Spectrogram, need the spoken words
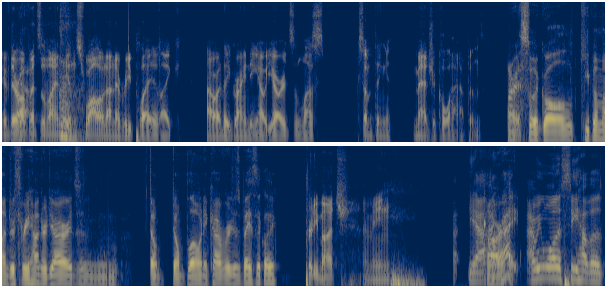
if their Yeah. offensive line's getting swallowed on every play, like how are they grinding out yards unless something magical happens? All right, so the goal keep them under 300 yards and don't don't blow any coverages, basically. Pretty much. I mean, Uh, yeah. I- All right. I mean, want to see how the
